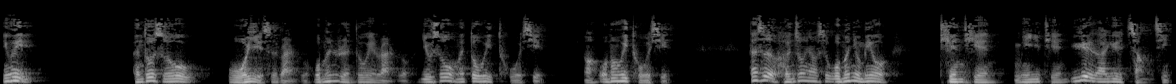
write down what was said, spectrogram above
因为很多时候我也是软弱，我们人都会软弱，有时候我们都会妥协啊，我们会妥协，但是很重要是我们有没有天天每一天越来越长进，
